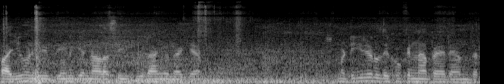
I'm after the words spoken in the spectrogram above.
ਭਾਜੀ ਹੁਣੀ ਵੀ ਪੀਣਗੇ, ਨਾਲ ਅਸੀਂ ਵੀ ਪੀ ਲਾਂਗੇ, ਮੈਂ ਕਿਹਾ। ਮਟੀਰੀਅਲ ਦੇਖੋ ਕਿੰਨਾ ਪੈ ਰਿਹਾ ਅੰਦਰ।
